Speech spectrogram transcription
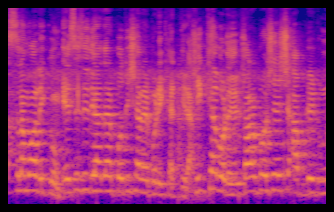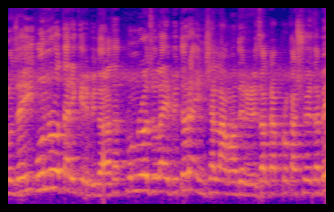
আসসালামু আলাইকুম, এসএসসি দুই হাজার পঁচিশ সালের পরীক্ষার্থীরা। শিক্ষা বোর্ডের সর্বশেষ আপডেট অনুযায়ী পনেরো তারিখের ভিতরে, অর্থাৎ পনেরো জুলাই ভিতরে ইনশাল্লাহ আমাদের রেজাল্টটা প্রকাশ হয়ে যাবে।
